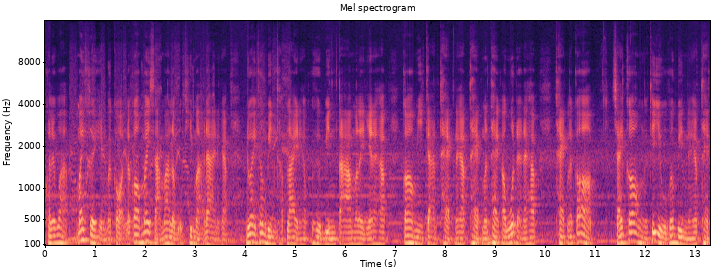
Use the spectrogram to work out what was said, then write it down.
เขาเรียกว่าไม่เคยเห็นมาก่อน แล้วก็ไม่สามารถระบุที่มาได้นะครับ ด้วยเครื่องบินขับไล่นะครับ ก็คือบินตามอะไรอย่างเงี้ยนะครับ ก็มีการแท็กนะครับ แท็กเหมือนแท็กอาวุธนะครับ แท็กแล้วก็ ใช้กล้องที่อยู่เครื่องบินนะครับแท็ก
